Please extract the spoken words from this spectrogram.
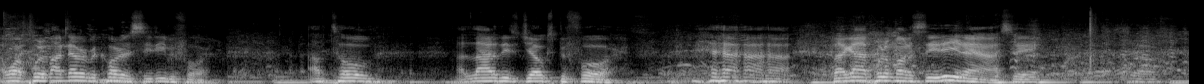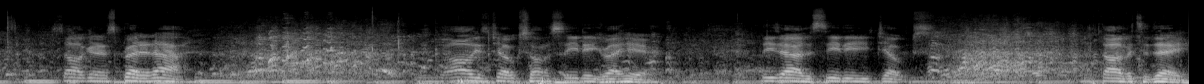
I want to put them. I never recorded a CD before. I've told a lot of these jokes before, but I gotta put them on a CD now. See, so so I'm gonna spread it out. All these jokes on a CD right here. These are the CD jokes. I thought of it today.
